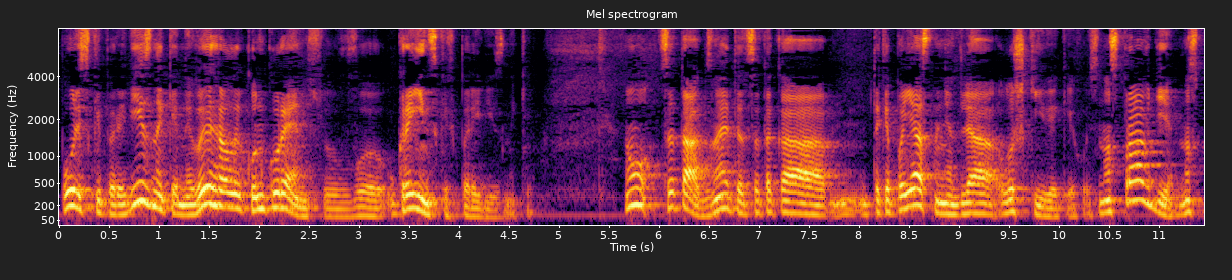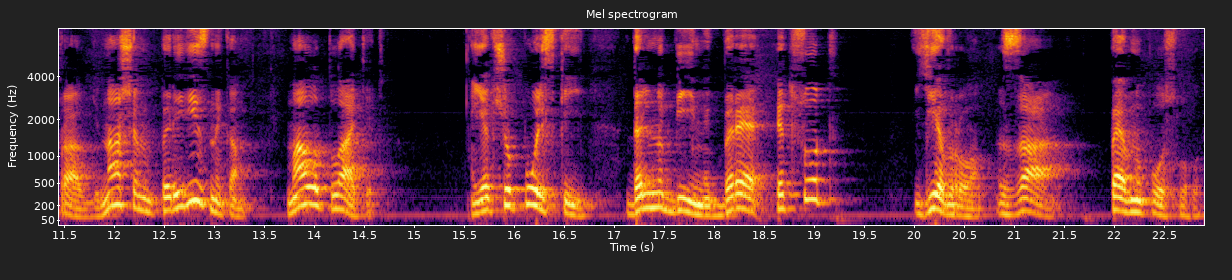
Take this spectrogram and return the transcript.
польські перевізники не виграли конкуренцію в українських перевізників. Ну, це так, знаєте, це така, таке пояснення для ложків якихось. Насправді, насправді, нашим перевізникам мало платять. Якщо польський дальнобійник бере 500 євро за певну послугу,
